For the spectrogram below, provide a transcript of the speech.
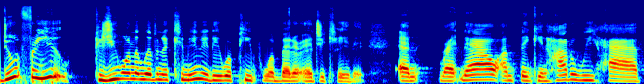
do it for you because you want to live in a community where people are better educated. And right now, I'm thinking, how do we have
